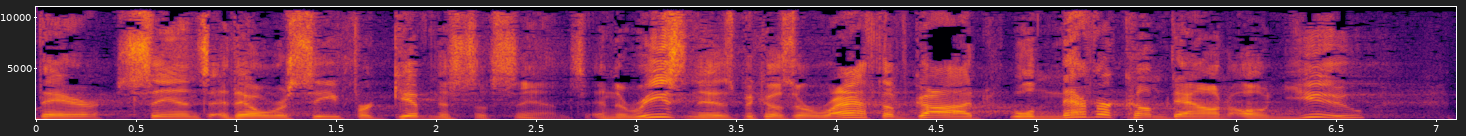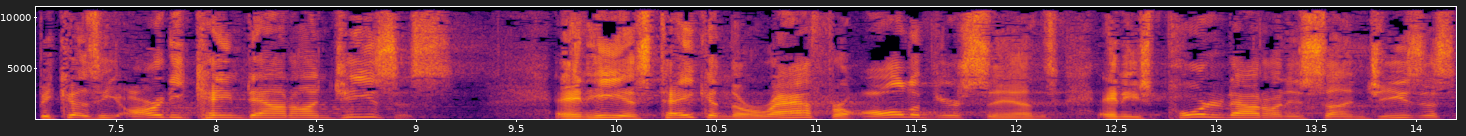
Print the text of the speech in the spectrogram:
their sins and they'll receive forgiveness of sins. And the reason is because the wrath of God will never come down on you because He already came down on Jesus. And he has taken the wrath for all of your sins and he's poured it out on his son Jesus.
